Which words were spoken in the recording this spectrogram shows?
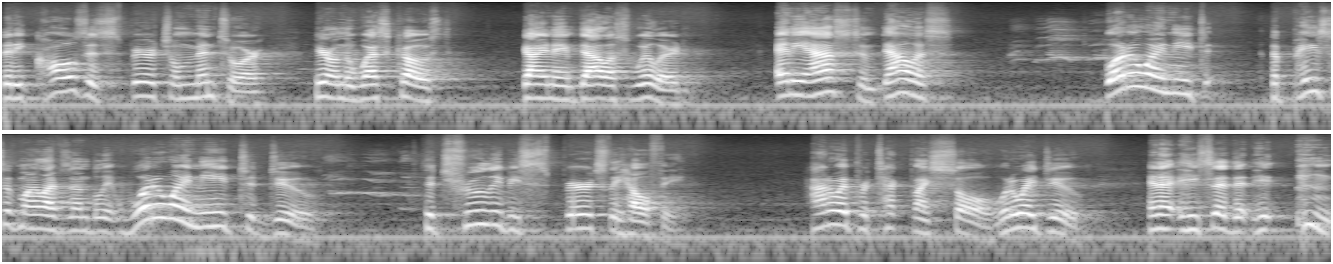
that he calls his spiritual mentor here on the West Coast, a guy named Dallas Willard, and he asks him, Dallas, what do I need to, the pace of my life is unbelievable. What do I need to do to truly be spiritually healthy? How do I protect my soul? What do I do? And I, he said that he,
